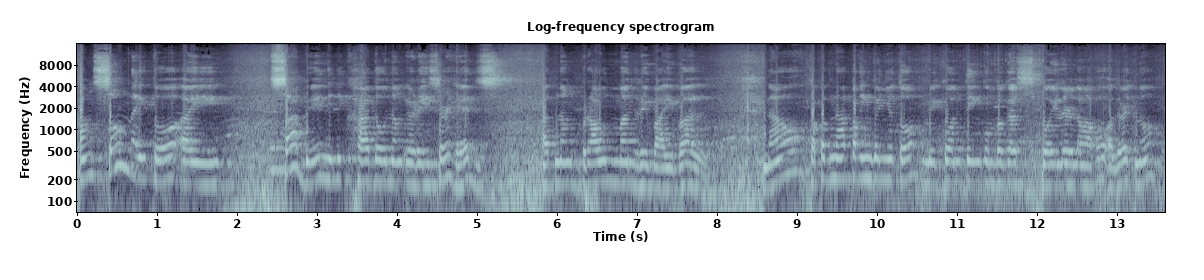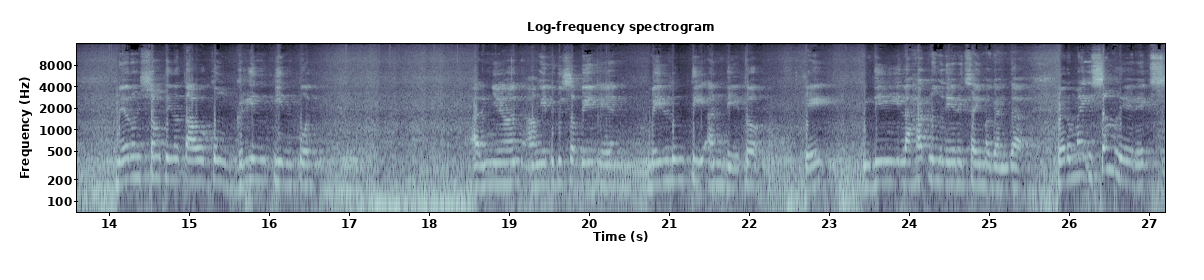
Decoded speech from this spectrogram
ang song na ito ay sabi, nilikha daw ng Eraserheads at ng Brown Man Revival. Now, kapag napakinggan nyo to, may konting, kumbaga, spoiler lang ako, alert, no? Meron siyang tinatawag kong green input. Alam niyo yun, ang ibig sabihin, may luntian dito. Okay? Hindi lahat ng lyrics ay maganda. Pero may isang lyrics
